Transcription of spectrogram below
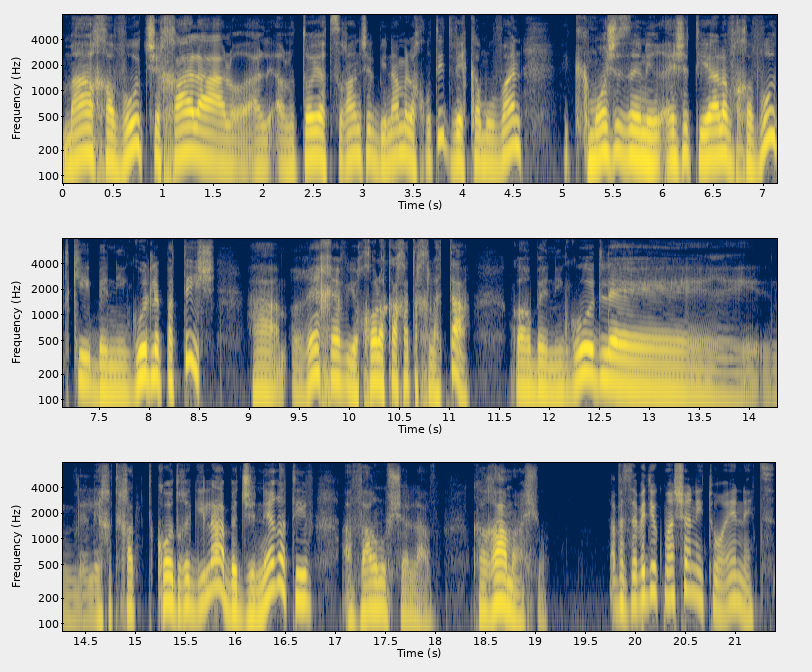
מה החבות שחלה על, על, על אותו יצרן של בינה מלאכותית, וכמובן, כמו שזה נראה שתהיה עליו חבות, כי בניגוד לפטיש, הרכב יכול לקחת החלטה. כלומר, בניגוד. ל- לחתיכת קוד רגילה, בג'נרטיב עברנו שלב. קרה משהו. אבל זה בדיוק מה שאני טוענת.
